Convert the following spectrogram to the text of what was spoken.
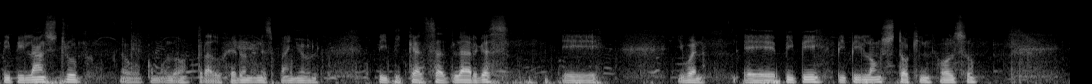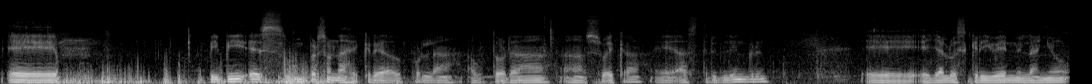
Pipi Landstrup, o como lo tradujeron en español, Pipi Calzas Largas. y bueno, Pipi, Pipi Longstocking also. Pipi es un personaje creado por la autora ah, sueca eh, Astrid Lindgren. Eh, ella lo escribe en el año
